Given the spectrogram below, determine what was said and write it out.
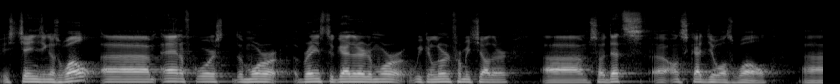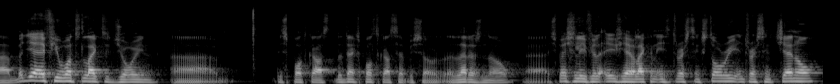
is changing as well. Um, and of course, the more brains together, the more we can learn from each other. Um, so that's uh, on schedule as well. Um, but yeah, if you want to like to join, um, this podcast, the next podcast episode, uh, let us know. Uh, especially if you, if you have like an interesting story, interesting channel,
